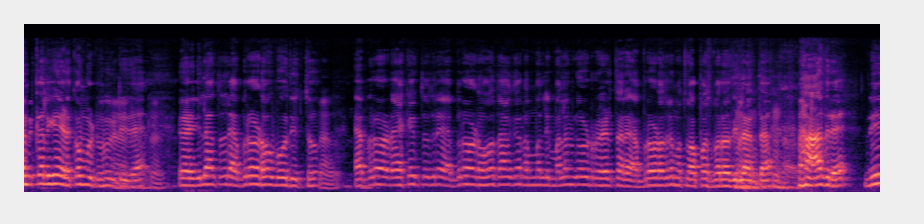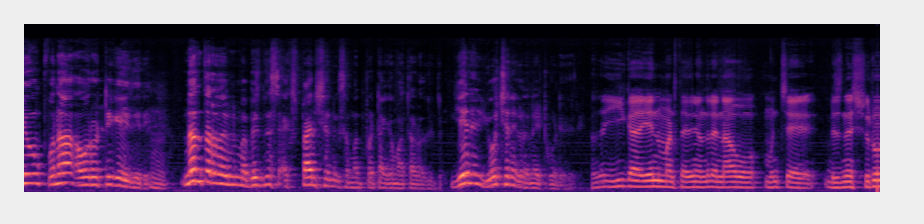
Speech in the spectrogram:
ಹಣಕಲ್ಲಿಗೆ ಎಳ್ಕೊಂಡ್ಬಿಟ್ಟು ಬಿಟ್ಟಿದೆ. ಇಲ್ಲ ಅಂತಂದ್ರೆ ಅಬ್ರಾಡ್ ಹೋಗ್ಬೋದಿತ್ತು. ಅಬ್ರಾಡ್ ಯಾಕೆಂತಂದ್ರೆ ಅಬ್ರಾಡ್ ಹೋದಾಗ ನಮ್ಮಲ್ಲಿ ಮಲನಗೌಡರು ಹೇಳ್ತಾರೆ ಅಬ್ರಾಡ್ ಆದ್ರೆ ಮತ್ತೆ ವಾಪಸ್ ಬರೋದಿಲ್ಲ ಅಂತ. ಆದ್ರೆ ನೀವು ಪುನಃ ಅವರೊಟ್ಟಿಗೆ ಇದ್ದೀರಿ. ನಂತರದ ನಿಮ್ಮ ಬಿಸ್ನೆಸ್ ಎಕ್ಸ್ಪ್ಯಾನ್ಷನ್ಗೆ ಸಂಬಂಧಪಟ್ಟಾಗೆ ಮಾತಾಡೋದಿತ್ತು ಏನೇನು ಯೋಚನೆಗಳನ್ನ ಇಟ್ಕೊಂಡಿದ್ದೀರಿ? ಅಂದರೆ ಈಗ ಏನು ಮಾಡ್ತಾ ಇದೀವಿ ಅಂದರೆ ನಾವು ಮುಂಚೆ ಬಿಸ್ನೆಸ್ ಶುರು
